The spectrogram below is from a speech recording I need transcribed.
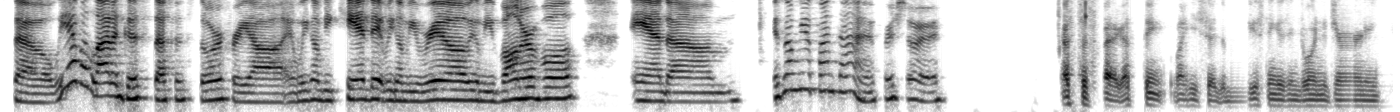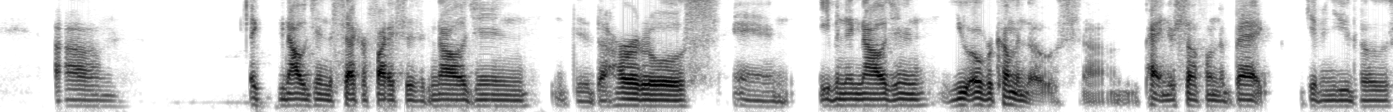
So we have a lot of good stuff in store for y'all, and we're gonna be candid, we're gonna be real, we're gonna be vulnerable, and um, it's gonna be a fun time for sure. That's a fact. I think, like you said, the biggest thing is enjoying the journey, um, acknowledging the sacrifices, acknowledging the, the hurdles, and even acknowledging you overcoming those, um, patting yourself on the back, giving you those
